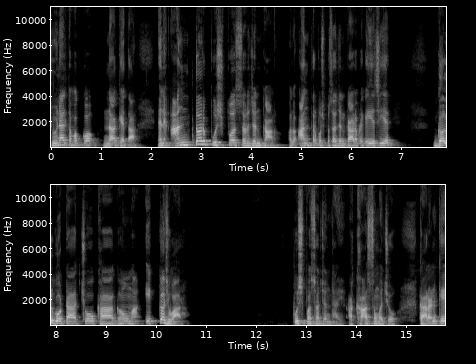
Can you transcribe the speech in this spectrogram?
જુનાલ તબક્કો ન કહેતા. એને આંતર પુષ્પ સર્જન કાળ, અથવા આંતર પુષ્પ સર્જન કાળ આપણે કહીએ છીએ. ગલગોટા, ચોખા, ઘઉંમાં એક જ વાર પુષ્પ સર્જન થાય. આ ખાસ સમજો, કારણ કે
